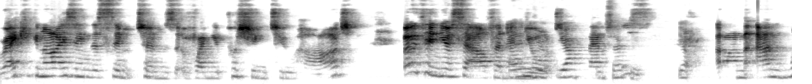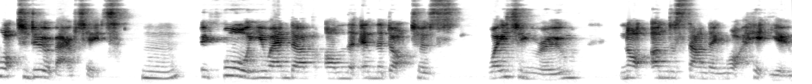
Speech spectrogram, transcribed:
recognizing the symptoms of when you're pushing too hard, both in yourself and, in your yeah, exactly. yeah. Um, and what to do about it mm-hmm. before you end up on the in the doctor's waiting room, not understanding what hit you.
